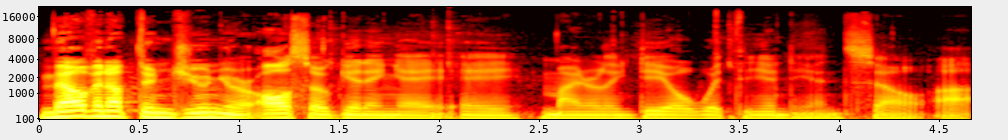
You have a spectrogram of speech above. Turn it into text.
Melvin Upton Jr. also getting a, a minor league deal with the Indians. So uh,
